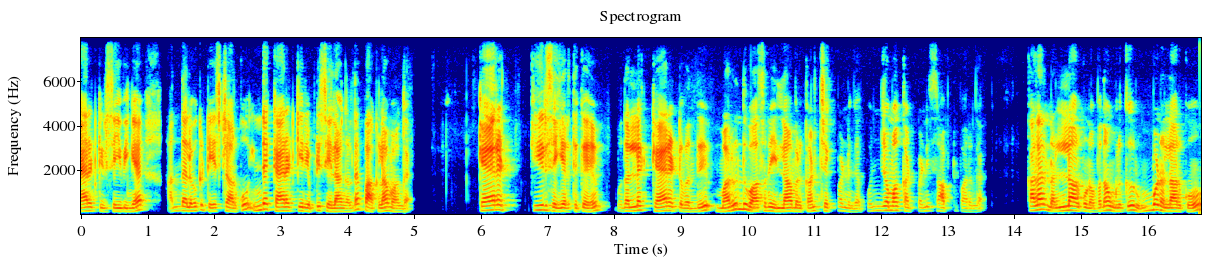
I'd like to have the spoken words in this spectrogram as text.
கேரட் கீர் செய்வீங்க. அந்த அளவுக்கு டேஸ்ட்டாக இருக்கும். இந்த கேரட் கீர் எப்படி செய்யலாங்கிறத பார்க்கலாம் வாங்க. கேரட் கீர் செய்கிறதுக்கு முதல்ல கேரட் வந்து மருந்து வாசனை இல்லாமல் இருக்கான்னு செக் பண்ணுங்கள் கொஞ்சமாக கட் பண்ணி சாப்பிட்டு பாருங்கள் கலர் நல்லா இருக்கணும். அப்போ தான் உங்களுக்கு ரொம்ப நல்லாயிருக்கும்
